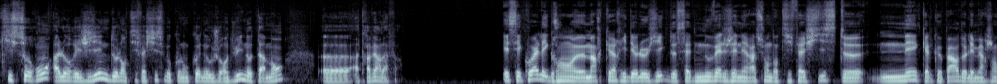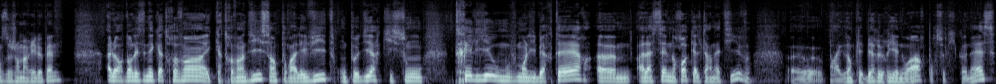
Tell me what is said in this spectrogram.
qui seront à l'origine de l'antifascisme que l'on connaît aujourd'hui, notamment à travers la FA. Et c'est quoi les grands euh, marqueurs idéologiques de cette nouvelle génération d'antifascistes euh, née quelque part de l'émergence de Jean-Marie Le Pen? Alors dans les années 80 et 90, hein, pour aller vite, on peut dire qu'ils sont très liés au mouvement libertaire, euh, à la scène rock alternative, par exemple les Berruriers Noirs pour ceux qui connaissent.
